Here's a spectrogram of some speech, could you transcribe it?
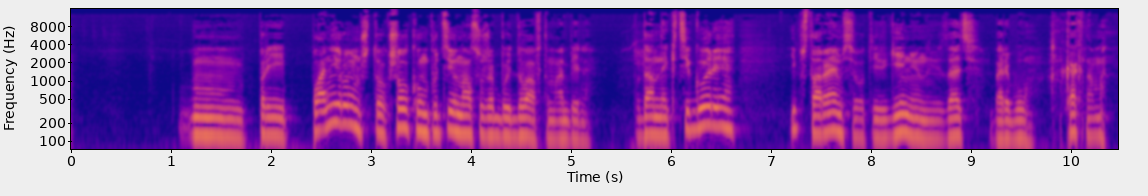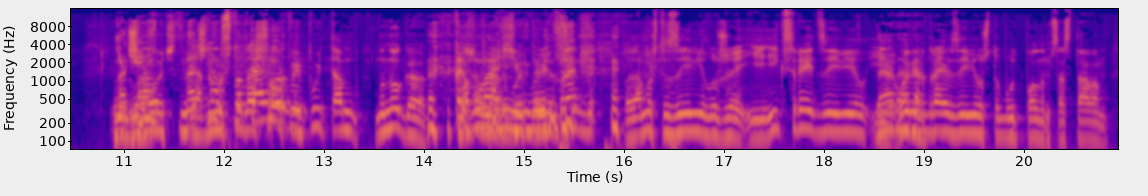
при... Планируем, что к шелковому пути у нас уже будет два автомобиля в данной категории. И постараемся вот Евгению навязать борьбу. Как нам Начнем, получится? Я начнем думаю, с что на шелковый путь там много Желающих надо будет потому что заявил уже и X-Raid заявил, и. Overdrive заявил, что будут полным составом.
